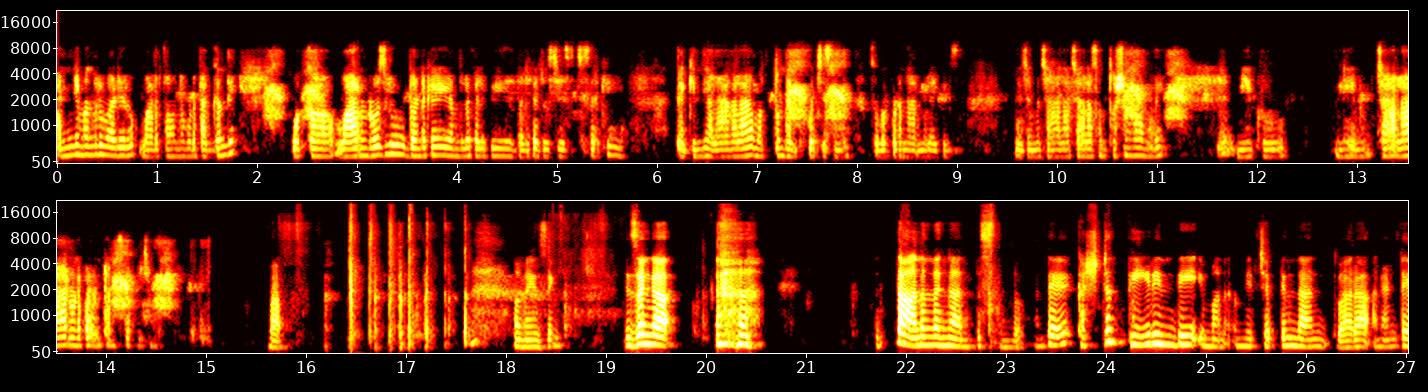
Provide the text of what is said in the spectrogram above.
అన్ని మందులు వాడారు. వాడతా ఉన్నా కూడా తగ్గింది. ఒక వారం రోజులు దొండకాయ అందులో కలిపి దొండకాయ జ్యూస్ చేసి ఇచ్చేసరికి తగ్గింది. అలాగలా మొత్తం తగ్గిపోయి వచ్చేసింది. షుగర్ కూడా నార్మల్ అయిపోయింది. నిజంగా చాలా చాలా సంతోషంగా ఉంది. మీకు నేను చాలా రుణపడి ఉంటాను సార్ నిజంగా. అమేజింగ్ నిజంగా. ఎంత ఆనందంగా అనిపిస్తుందో. అంటే కష్టం తీరింది మన మీరు చెప్పిన దాని ద్వారా అని అంటే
